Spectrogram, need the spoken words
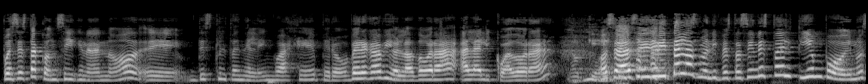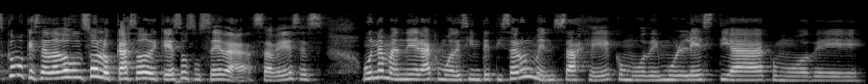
pues esta consigna, ¿no? Eh, disculpen el lenguaje, pero verga violadora a la licuadora. O sea, se gritan las manifestaciones todo el tiempo y no es como que se ha dado un solo caso de que eso suceda, ¿sabes? Es una manera como de sintetizar un mensaje, como de molestia, como de...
